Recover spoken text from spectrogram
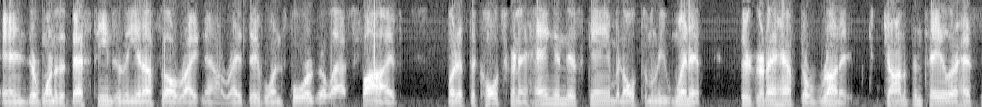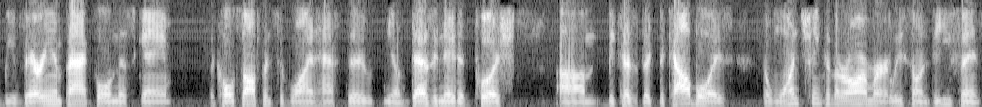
and they're one of the best teams in the NFL right now. Right? They've won four of their last five. But if the Colts are going to hang in this game and ultimately win it, they're going to have to run it. Jonathan Taylor has to be very impactful in this game. The Colts offensive line has to, you know, designated push um, because the, the Cowboys, the one chink in their armor, at least on defense,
